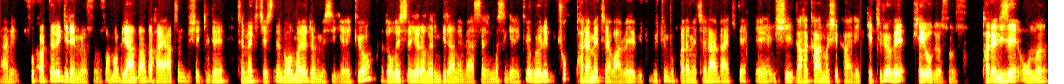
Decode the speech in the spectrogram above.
yani sokaklara giremiyorsunuz ama bir yandan da hayatın bir şekilde tırnak içerisinde normale dönmesi gerekiyor. Dolayısıyla yaraların bir an evvel sarılması gerekiyor. Böyle çok parametre var ve büt- bütün bu parametreler belki de e, işi daha karmaşık hale getiriyor ve şey oluyorsunuz paralize olma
